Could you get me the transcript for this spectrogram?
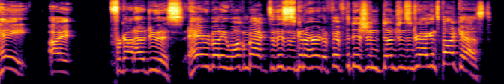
Hey, I forgot how to do this. Hey, everybody, welcome back to This Is Gonna Hurt, a fifth edition Dungeons and Dragons podcast.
